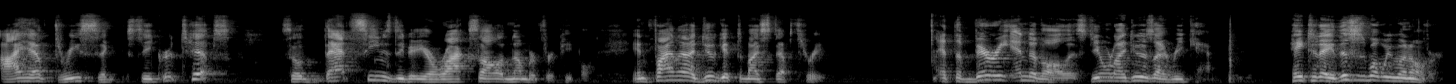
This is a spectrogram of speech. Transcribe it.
I have three secret tips. So that seems to be a rock solid number for people. And finally, I do get to my step three. At the very end of all this, do you know what I do is I recap. Hey, today, this is what we went over.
